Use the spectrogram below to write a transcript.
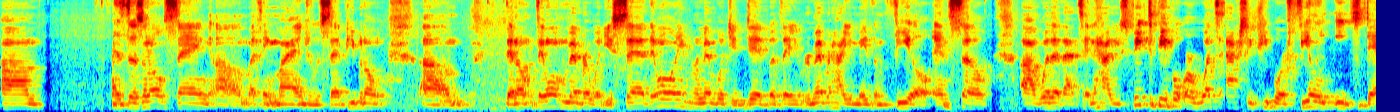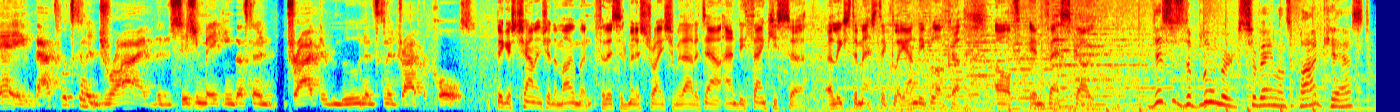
um, as there's an old saying, um, I think Maya Angelou said, people don't, um, they don't, they won't remember what you said. They won't even remember what you did, but they remember how you made them feel. And so uh, whether that's in how you speak to people or what's actually people are feeling each day, that's what's going to drive the decision making. That's going to drive their mood and it's going to drive the polls. Biggest challenge at the moment for this administration, without a doubt. Andy, thank you, sir. At least domestically. Andy Blocker of Invesco. This is the Bloomberg Surveillance Podcast.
